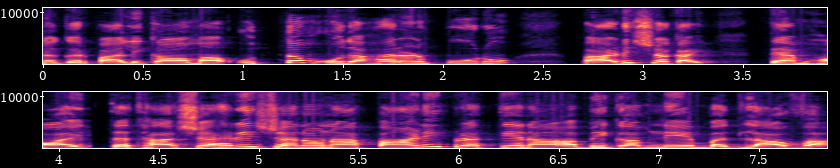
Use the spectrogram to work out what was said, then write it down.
નગરપાલિકાઓમાં ઉત્તમ ઉદાહરણ પૂરું પાડી શકાય તેમ હોય તથા શહેરીજનોના પાણી પ્રત્યેના અભિગમને બદલાવવા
